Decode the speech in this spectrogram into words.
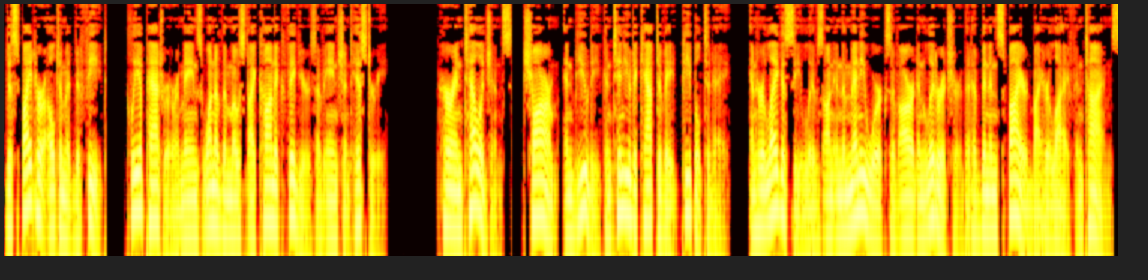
Despite her ultimate defeat, Cleopatra remains one of the most iconic figures of ancient history. Her intelligence, charm, and beauty continue to captivate people today, and her legacy lives on in the many works of art and literature that have been inspired by her life and times.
